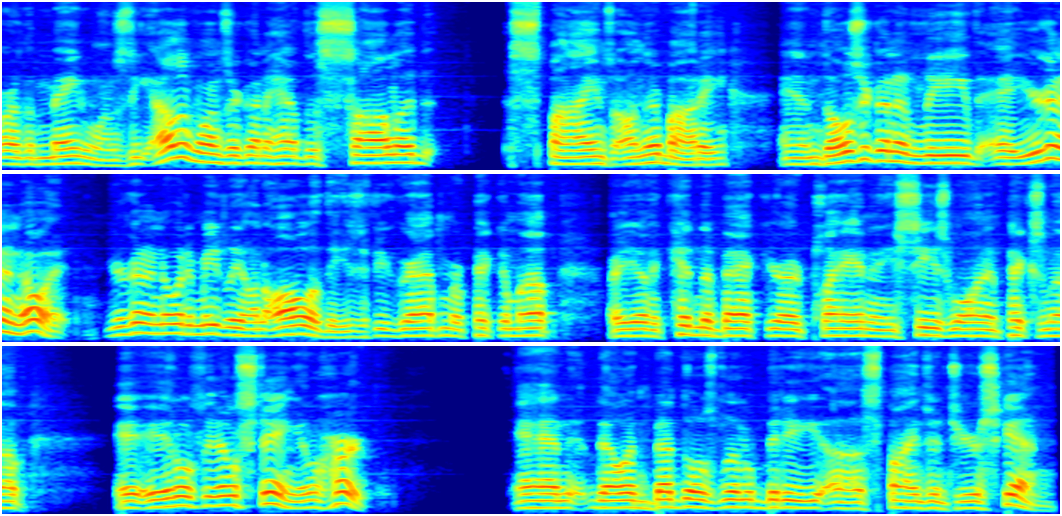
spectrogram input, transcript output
are the main ones. The other ones are going to have the solid spines on their body, and those are going to leave a, you're going to know it. You're going to know it immediately on all of these. If you grab them or pick them up, or you have a kid in the backyard playing and he sees one and picks them up, it, will it'll sting, it'll hurt, and they'll embed those little bitty uh, spines into your skin,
